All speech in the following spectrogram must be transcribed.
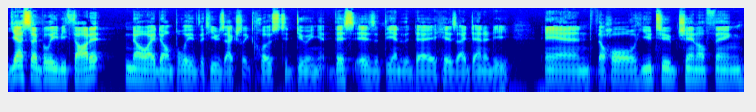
yes, I believe he thought it. No, I don't believe that he was actually close to doing it. This is, at the end of the day, his identity and the whole YouTube channel thing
